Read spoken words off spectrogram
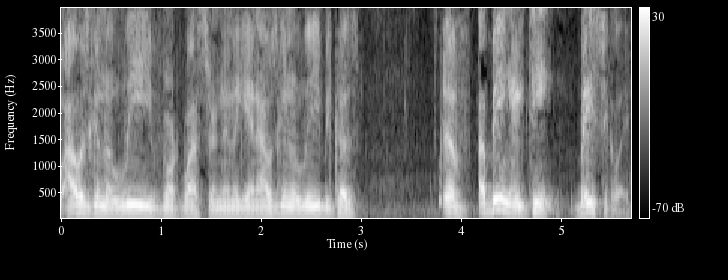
I was going to leave Northwestern, and again, I was going to leave because of, of being 18, basically.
